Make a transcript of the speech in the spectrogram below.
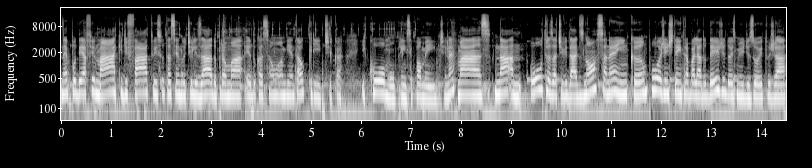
né, poder afirmar que de fato isso está sendo utilizado para uma educação ambiental crítica e como principalmente, né? Mas na outras atividades nossa, né, em campo, a gente tem trabalhado desde 2018 já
